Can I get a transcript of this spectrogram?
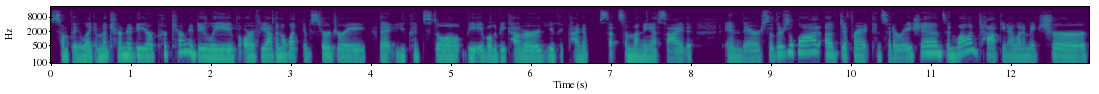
something like a maternity or paternity leave, or if you have an elective surgery that you could still be able to be covered, you could kind of set some money aside in there. So there's a lot of different considerations. And while I'm talking, I want to make sure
